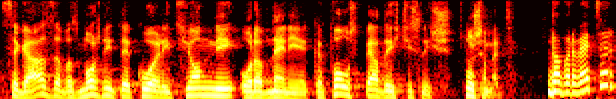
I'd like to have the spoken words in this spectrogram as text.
сега за възможните коалиционни уравнения. Какво успя да изчислиш? Слушаме те. Добър вечер.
